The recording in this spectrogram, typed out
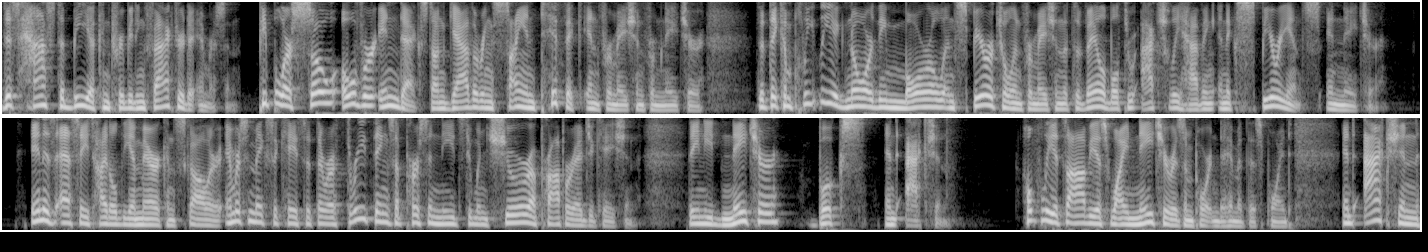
this has to be a contributing factor to Emerson. People are so over indexed on gathering scientific information from nature that they completely ignore the moral and spiritual information that's available through actually having an experience in nature. In his essay titled The American Scholar, Emerson makes a case that there are three things a person needs to ensure a proper education they need nature, books, and action. Hopefully, it's obvious why nature is important to him at this point and action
